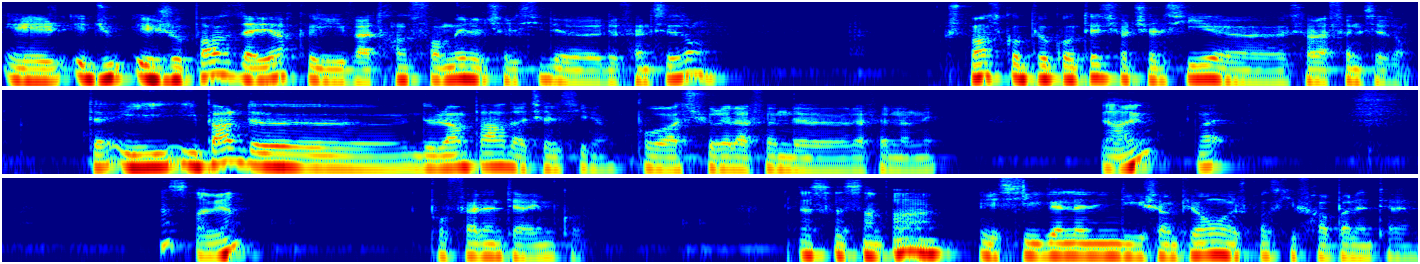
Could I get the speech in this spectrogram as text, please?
Et, et, du- et je pense d'ailleurs qu'il va transformer le Chelsea de, de fin de saison. Je pense qu'on peut compter sur Chelsea euh, sur la fin de saison. Il, il parle de, de Lampard à Chelsea, là, pour assurer la fin de la fin de l'année. Sérieux? Ouais. Ah, ce serait bien. Pour faire l'intérim, quoi. Ça serait sympa. hein. Et s'il gagne la Ligue des Champions, je pense qu'il fera pas l'intérim.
